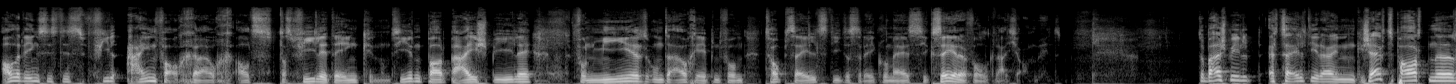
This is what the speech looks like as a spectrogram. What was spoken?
Allerdings ist es viel einfacher auch, als das viele denken. Und hier ein paar Beispiele von mir und auch eben von Top Sales, die das regelmäßig sehr erfolgreich anwenden. Zum Beispiel erzählt dir ein Geschäftspartner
